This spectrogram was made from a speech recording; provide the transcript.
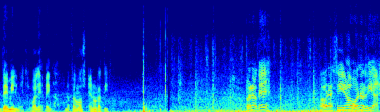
de 1000 metros, ¿vale? Venga, nos vemos en un ratito. Bueno, ¿qué? Ahora sí, ¿no? Buenos días.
